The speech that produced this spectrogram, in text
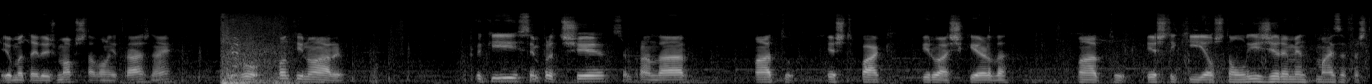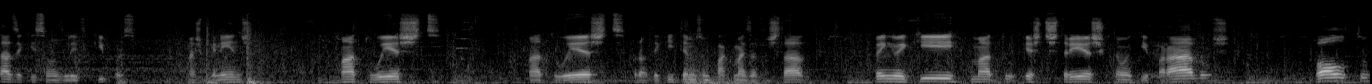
eu matei dois mobs, estavam ali atrás, não é? vou continuar aqui, sempre a descer, sempre a andar. Mato este pack, viro à esquerda. Mato este aqui, eles estão ligeiramente mais afastados. Aqui são os Leaf Keepers, mais pequeninos. Mato este, mato este, pronto, aqui temos um pack mais afastado. Venho aqui, mato estes três que estão aqui parados, volto,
